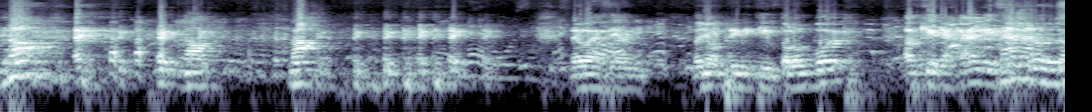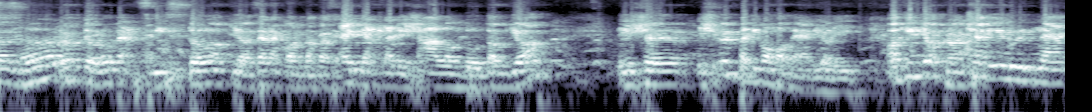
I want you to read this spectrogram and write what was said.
Na! Na! Na! De ez ilyen nagyon primitív dolog volt. Azt kérjek elnézést rögtön, rögtön Robert Smith-től, aki a zenekarnak az egyetlen és állandó tagja, és, és ők pedig a haverjai, akik gyakran cserélődnek.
